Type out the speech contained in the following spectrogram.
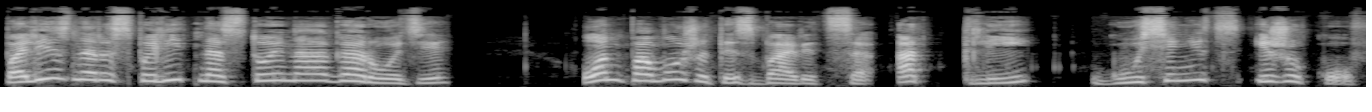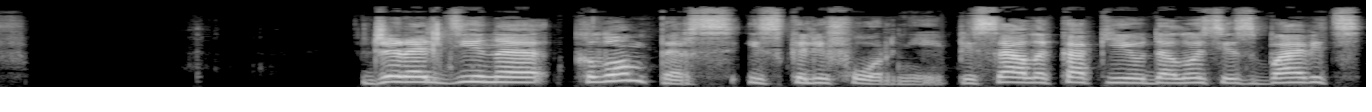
Полезно распылить настой на огороде. Он поможет избавиться от тли, гусениц и жуков. Джеральдина Кломперс из Калифорнии писала, как ей удалось избавить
